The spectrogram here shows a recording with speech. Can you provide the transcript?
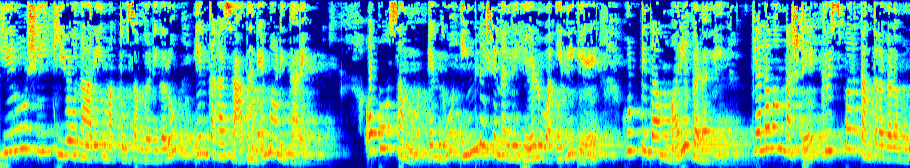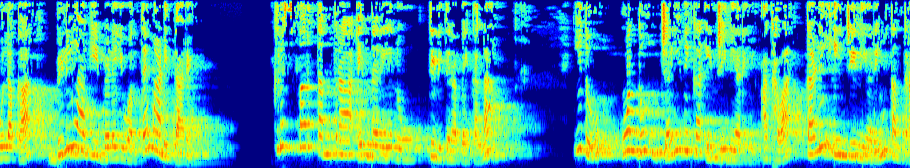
ಹಿರೋಶಿ ಕಿಯೋನಾರಿ ಮತ್ತು ಸಂಗಡಿಗರು ಇಂತಹ ಸಾಧನೆ ಮಾಡಿದ್ದಾರೆ. ಒಪೋಸಮ್ ಎಂದು ಇಂಗ್ಲಿಷಿನಲ್ಲಿ ಹೇಳುವ ಇಲಿಗೆ ಹುಟ್ಟಿದ ಮರಿಗಳಲ್ಲಿ ಕೆಲವನ್ನಷ್ಟೇ ಕ್ರಿಸ್ಪರ್ ತಂತ್ರಗಳ ಮೂಲಕ ಬಿಳಿಯಾಗಿ ಬೆಳೆಯುವಂತೆ ಮಾಡಿದ್ದಾರೆ. ಕ್ರಿಸ್ಪರ್ ತಂತ್ರ ಎಂದರೇನು ತಿಳಿದಿರಬೇಕಲ್ಲ? ಇದು ಒಂದು ಜೈವಿಕ ಇಂಜಿನಿಯರಿಂಗ್ ಅಥವಾ ತಳಿ ಇಂಜಿನಿಯರಿಂಗ್ ತಂತ್ರ.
